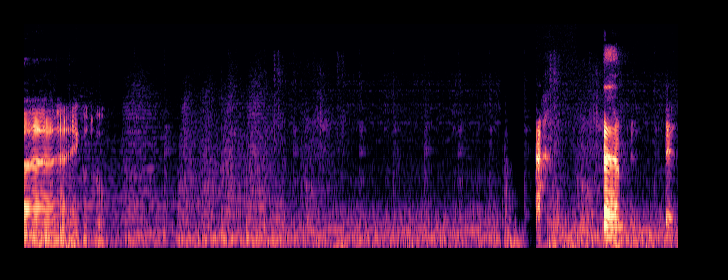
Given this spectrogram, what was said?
Tulee, eikö tuu? Tähän teet.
